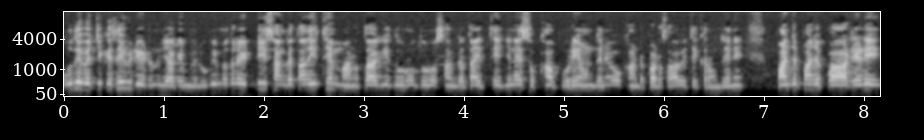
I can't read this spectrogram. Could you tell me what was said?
ਉਹਦੇ ਵਿੱਚ ਕਿਸੇ ਵੀ ਡੇਟ ਨੂੰ ਜਾ ਕੇ ਮਿਲੂਗੀ। ਮਤਲਬ ਏਡੀ ਸੰਗਤਾਂ ਦੀ ਇੱਥੇ ਮੰਨਤਾ ਕਿ ਦੂਰੋਂ ਦੂਰੋਂ ਸੰਗਤਾਂ ਇੱਥੇ ਜਿਹਨੇ ਸੁੱਖਾਂ ਪੂਰੀਆਂ ਹੁੰਦੇ ਨੇ, ਉਹ ਅਖੰਡ ਪਾਠ ਸਾਹਿਬ ਇੱਥੇ ਕਰਾਉਂਦੇ ਨੇ। ਪੰਜ ਪੰਜ ਪਾਠ ਜਿਹੜੇ,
